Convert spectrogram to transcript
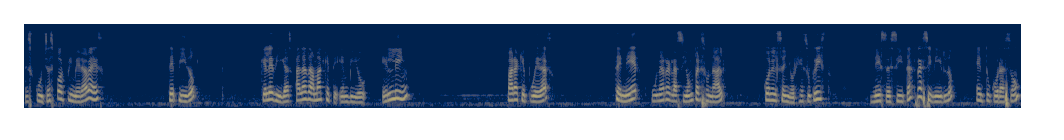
escuchas por primera vez, te pido que le digas a la dama que te envió el link para que puedas tener una relación personal con el Señor Jesucristo. Necesitas recibirlo en tu corazón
